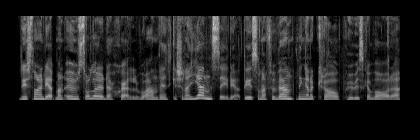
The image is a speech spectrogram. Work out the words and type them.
Det är snarare det att man utstrålar det där själv och andra inte ska känna igen sig i det. Det är sådana förväntningar och krav på hur vi ska vara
